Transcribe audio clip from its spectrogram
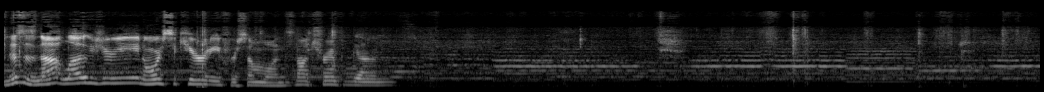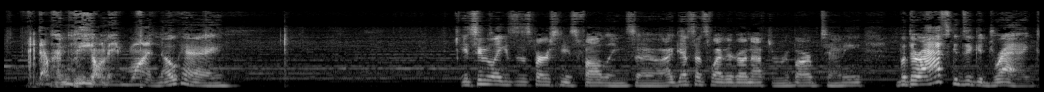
This is not luxury nor security for someone. It's not shrimp guns. There can be only one. Okay. It seems like it's this person he's following, so I guess that's why they're going after Rhubarb Tony. But they're asking to get dragged.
